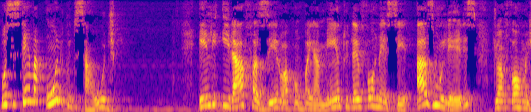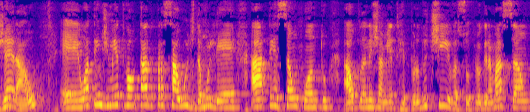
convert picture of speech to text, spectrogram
o Sistema Único de Saúde ele irá fazer o acompanhamento e deve fornecer às mulheres, de uma forma geral, é, um atendimento voltado para a saúde da mulher, a atenção quanto ao planejamento reprodutivo, a sua programação,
